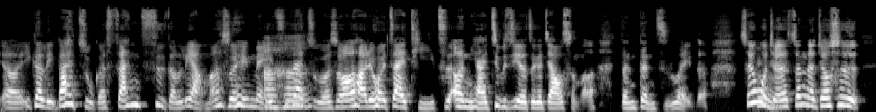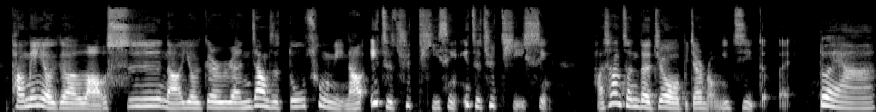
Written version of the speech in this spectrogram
呃，一个礼拜煮个三次的量嘛，所以每一次在煮的时候，他就会再提一次，哦，你还记不记得这个叫什么？等等之类的。所以我觉得真的就是旁边有一个老师，然后有一个人这样子督促你，然后一直去提醒，一直去提醒，好像真的就比较容易记得诶。对啊，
